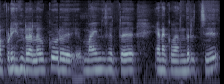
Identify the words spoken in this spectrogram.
அப்படின்ற அளவுக்கு ஒரு மைண்ட் செட்டு எனக்கு வந்துருச்சு. você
